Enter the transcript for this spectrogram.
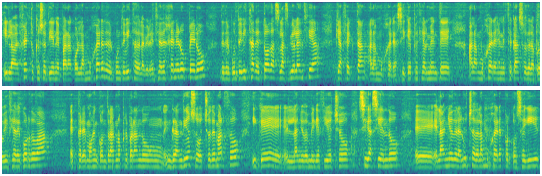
y los efectos que eso tiene para con las mujeres desde el punto de vista de la violencia de género, pero desde el punto de vista de todas las violencias que afectan a las mujeres. Así que especialmente a las mujeres, en este caso de la provincia de Córdoba, Esperemos encontrarnos preparando un grandioso 8 de marzo y que el año 2018 siga siendo eh, el año de la lucha de las mujeres por conseguir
